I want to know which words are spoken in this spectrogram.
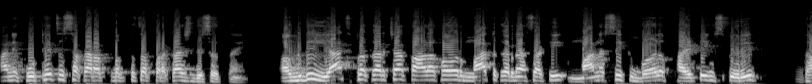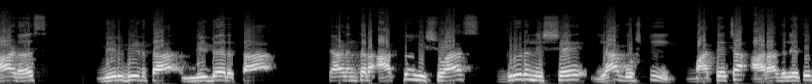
आणि कुठेच सकारात्मकतेचा प्रकाश दिसत नाही. अगदी याच प्रकारच्या काळोखावर मात करण्यासाठी मानसिक बळ फायटिंग स्पिरिट धाडस निर्भीडता निडरता त्यानंतर आत्मविश्वास दृढ निश्चय या गोष्टी मातेच्या आराधनेतून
